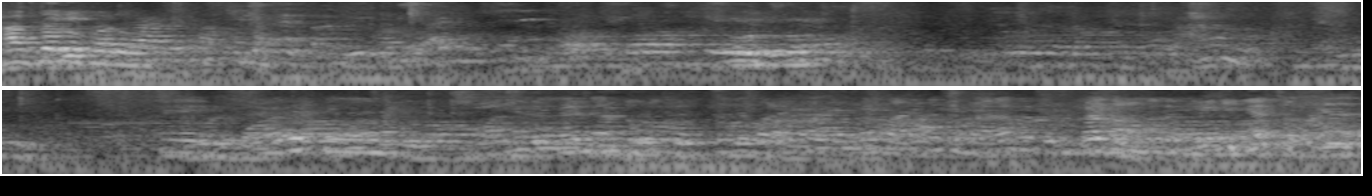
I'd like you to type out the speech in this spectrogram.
가도록 가도록. 얘기했잖아.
